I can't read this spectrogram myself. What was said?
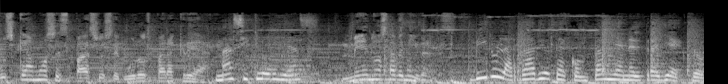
Buscamos espacios seguros para crear más ciclovías, menos avenidas. Virula Radio te acompaña en el trayecto.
